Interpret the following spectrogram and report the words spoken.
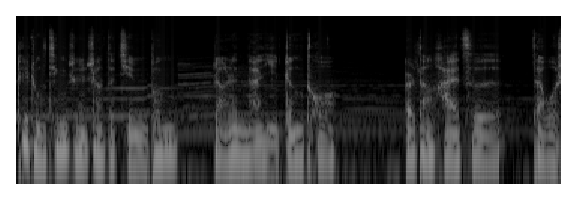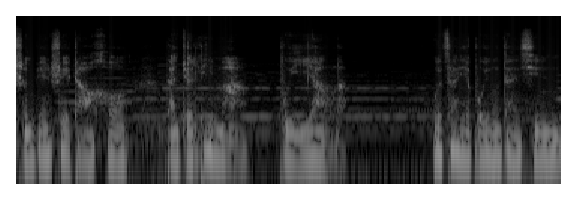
这种精神上的紧绷让人难以挣脱。而当孩子在我身边睡着后，感觉立马不一样了。我再也不用担心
